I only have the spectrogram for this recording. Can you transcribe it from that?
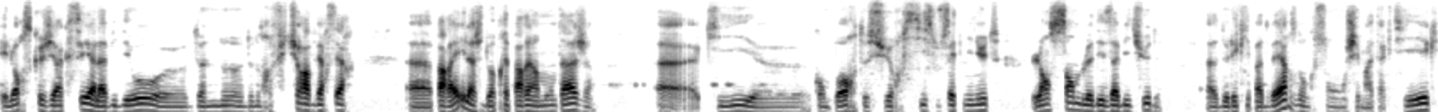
et lorsque j'ai accès à la vidéo euh, de, de, notre futur adversaire, euh, pareil, là je dois préparer un montage euh, qui euh, comporte sur 6 ou 7 minutes l'ensemble des habitudes euh, de l'équipe adverse, donc son schéma tactique,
